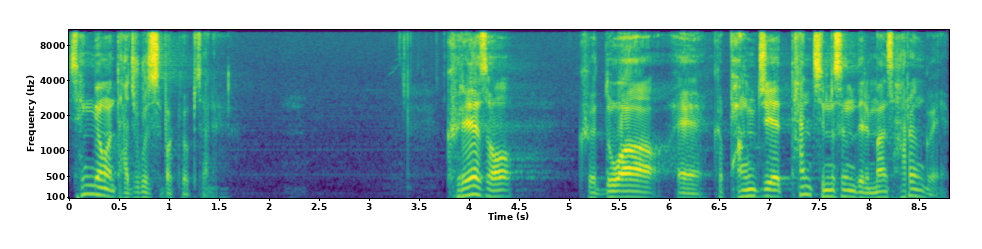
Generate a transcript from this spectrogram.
생명은 다 죽을 수밖에 없잖아요. 그래서 그 노아의 그 방주에 탄 짐승들만 살은 거예요.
